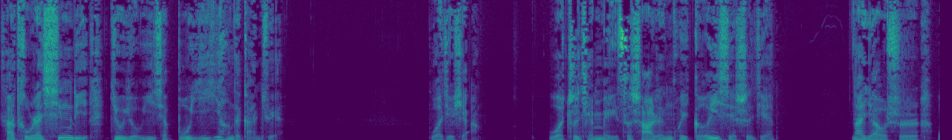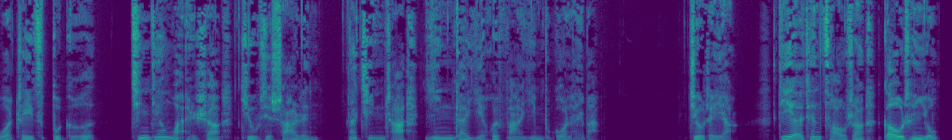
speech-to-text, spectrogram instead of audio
他突然心里就有一些不一样的感觉。我就想，我之前每次杀人会隔一些时间，那要是我这次不隔，今天晚上就去杀人，那警察应该也会反应不过来吧？就这样，第二天早上，高成勇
